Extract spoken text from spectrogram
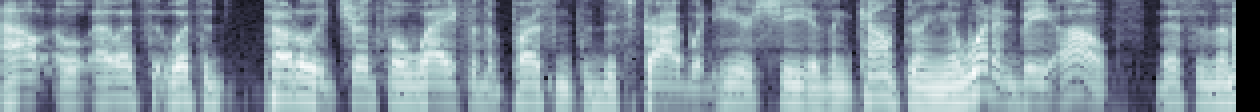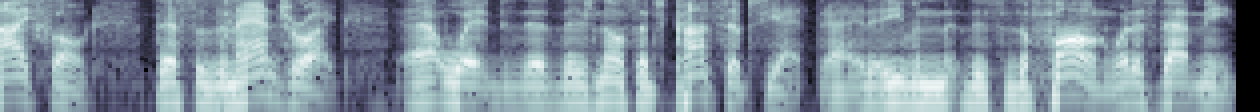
how, uh, what's, what's a totally truthful way for the person to describe what he or she is encountering? It wouldn't be, oh, this is an iPhone, this is an Android. That way, there's no such concepts yet. Uh, even this is a phone. What does that mean?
